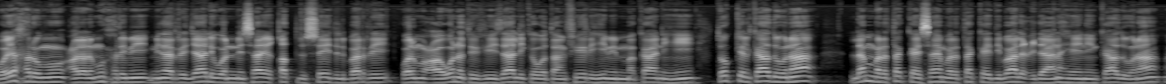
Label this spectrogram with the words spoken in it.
ويحرم على المحرم من الرجال والنساء قتل السيد البري والمعاونة في ذلك وتنفيره من مكانه. توكل كادونا لما رتكا ساي مرتكا دبال عدانه هينين كادونا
